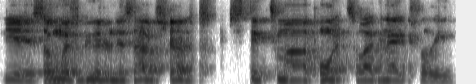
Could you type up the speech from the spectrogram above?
Yeah, so much good in this. I'll just try to stick to my point so I can actually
